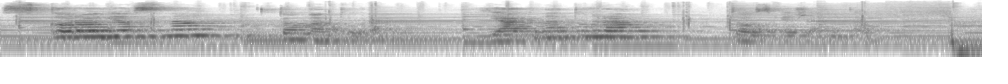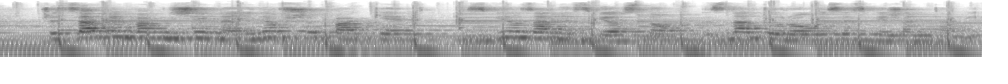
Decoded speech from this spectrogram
Skoro wiosna, to natura. Jak natura, to zwierzęta. Przedstawię Wam dzisiaj najnowszy pakiet związany z wiosną, z naturą, ze zwierzętami.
